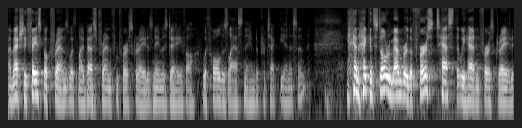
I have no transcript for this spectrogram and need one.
I'm actually Facebook friends with my best friend from first grade. His name is Dave. I'll withhold his last name to protect the innocent. And I can still remember the first test that we had in first grade,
